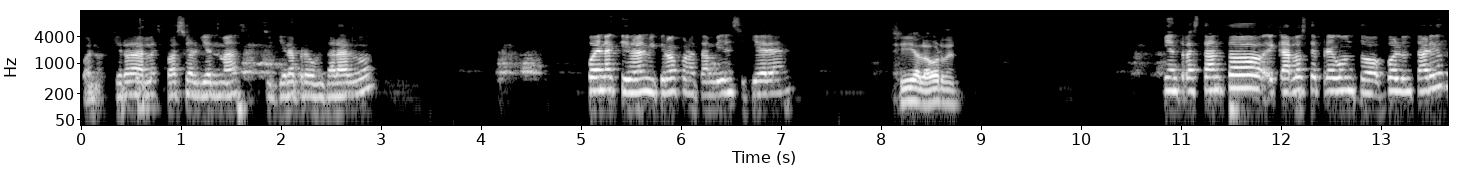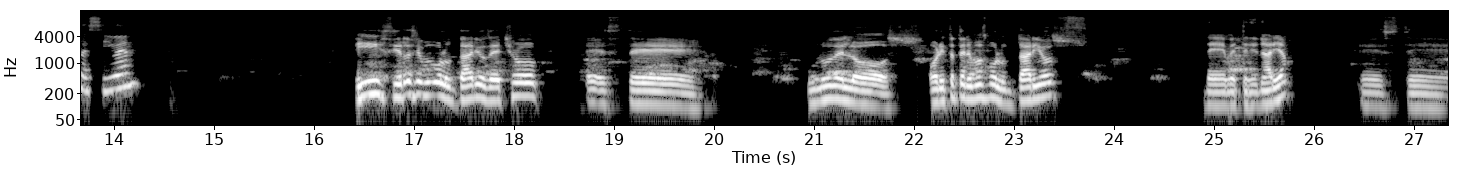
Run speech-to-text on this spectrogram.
bueno, quiero darle espacio a alguien más si quiera preguntar algo. Pueden activar el micrófono también si quieren. Sí, a la orden. Mientras tanto, eh, Carlos, te pregunto, ¿voluntarios reciben? Sí, sí recibimos voluntarios. De hecho, este, uno de los, ahorita tenemos voluntarios de veterinaria, este,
